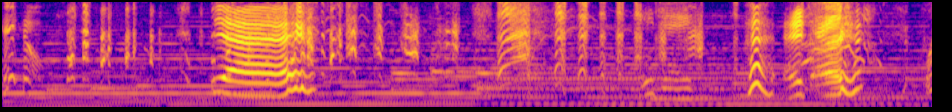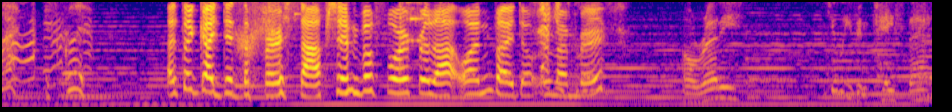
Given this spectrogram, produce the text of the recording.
Damn. Yay. AJ. AJ. What? It's good. I think I did the first option before for that one, but I don't Seconds, remember. please. Already? You even taste that?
